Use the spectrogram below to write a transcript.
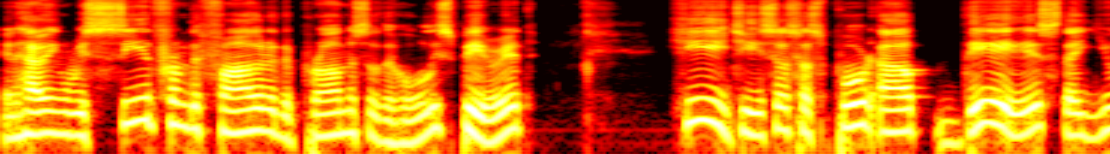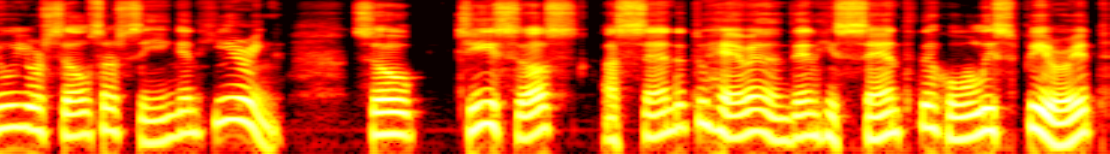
and having received from the Father the promise of the Holy Spirit, he, Jesus, has poured out this that you yourselves are seeing and hearing. So Jesus ascended to heaven and then he sent the Holy Spirit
